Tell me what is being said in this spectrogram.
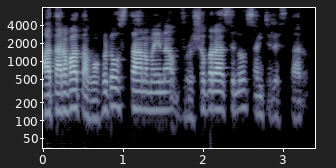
ఆ తర్వాత ఒకటవ స్థానమైన వృషభ రాశిలో సంచరిస్తారు.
